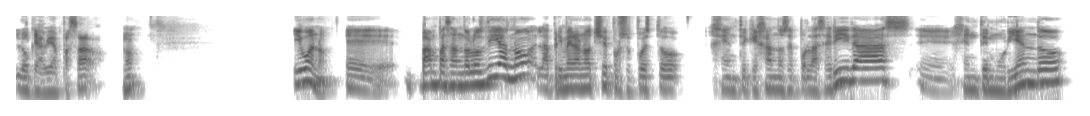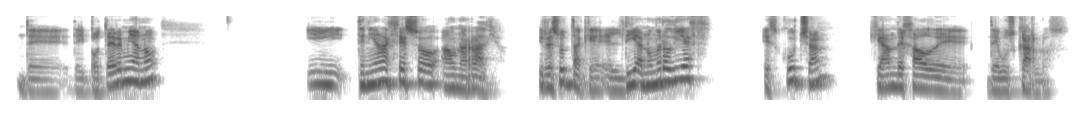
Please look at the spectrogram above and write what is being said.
lo que había pasado, ¿no? Y bueno, eh, van pasando los días, ¿no? La primera noche, por supuesto, gente quejándose por las heridas, eh, gente muriendo de, de hipotermia, ¿no? Y tenían acceso a una radio. Y resulta que el día número 10 escuchan que han dejado de, de buscarlos.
